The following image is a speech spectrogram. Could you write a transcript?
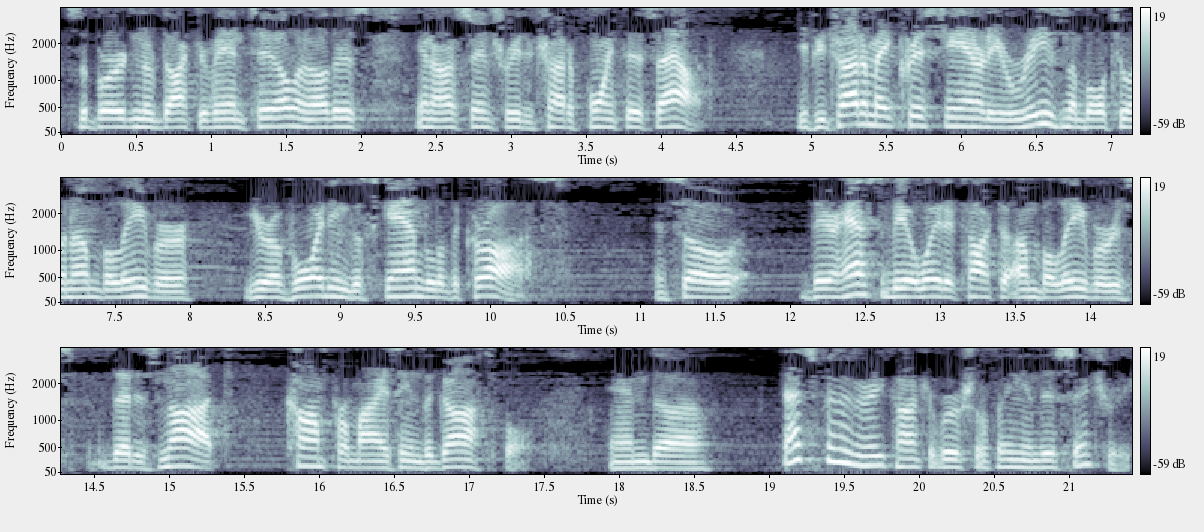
it's the burden of Dr. Van Til and others in our century to try to point this out. If you try to make Christianity reasonable to an unbeliever, you're avoiding the scandal of the cross. And so there has to be a way to talk to unbelievers that is not compromising the gospel. And uh, that's been a very controversial thing in this century.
